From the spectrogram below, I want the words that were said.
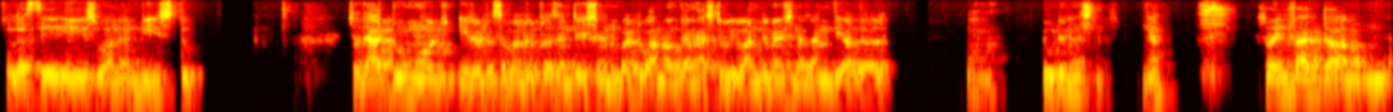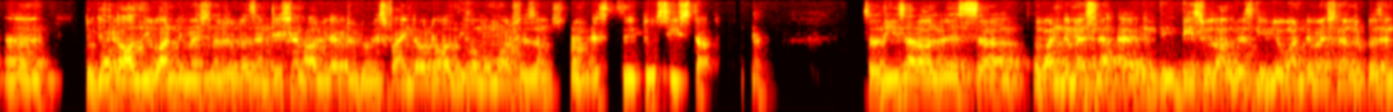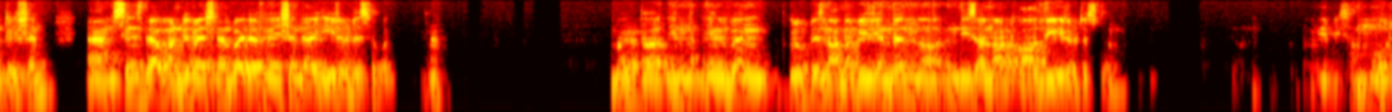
So let's say a is 1 and b is 2. So there are two more irreducible representation, but one of them has to be one dimensional and the other uh, two dimensional. Yeah. So in fact, um, uh, to get all the one dimensional representation, all we have to do is find out all the homomorphisms from S3 to C star. Yeah. So these are always uh, one-dimensional. Uh, th these will always give you one-dimensional representation, and since they are one-dimensional, by definition, they are irreducible. But uh, in, in when group is non-abelian, then uh, these are not all the irreducible maybe some more.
